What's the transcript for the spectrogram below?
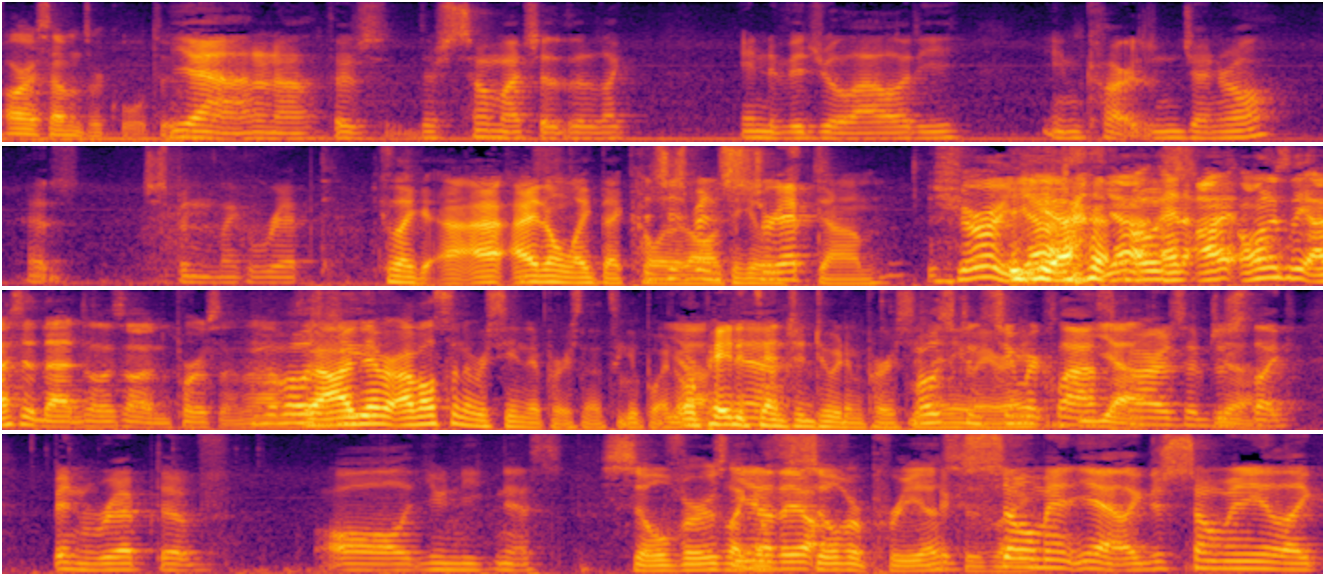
RS7s are cool too. Yeah, I don't know. There's there's so much of the like individuality in cars in general has just been like ripped. 'Cause, like I, I don't like that color just at all. I been think it stripped. looks dumb. Sure, yeah, yeah. Yeah. Most- and I honestly, I said that until I saw it in person. I The was most- Well, I've never. I've also never seen it in person. That's a good point. Yeah. Or paid Yeah. attention to it in person. Most anyway, consumer right? class Yeah, cars have just yeah. like been ripped of all uniqueness. silvers, like You know, a they all- silver Prius. Like is so like, many, yeah, like just so many like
